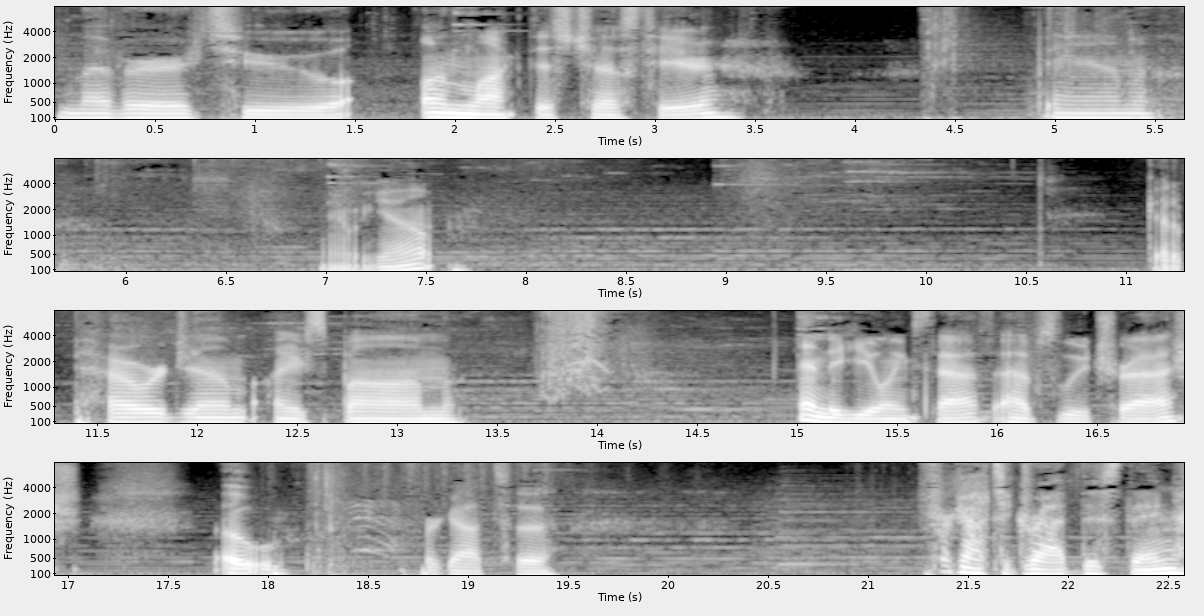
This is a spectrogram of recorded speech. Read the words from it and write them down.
lever to unlock this chest here. Bam. There we go. Got a power gem, ice bomb, and a healing staff. Absolute trash. Oh, forgot to forgot to grab this thing.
